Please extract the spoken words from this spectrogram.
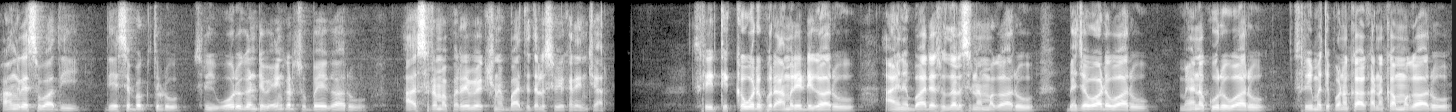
కాంగ్రెస్ వాది దేశభక్తుడు శ్రీ ఓరుగంటి వెంకట సుబ్బయ్య గారు ఆశ్రమ పర్యవేక్షణ బాధ్యతలు స్వీకరించారు. శ్రీ తిక్కవరపు రామిరెడ్డి గారు ఆయన భార్య సుదర్శనమ్మ గారు బెజవాడ వారు మేనకూరు వారు శ్రీమతి పునక కనకమ్మ గారు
